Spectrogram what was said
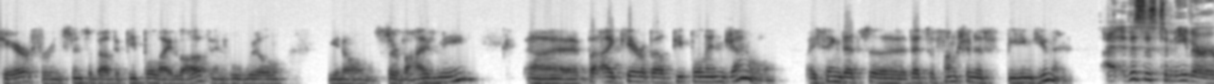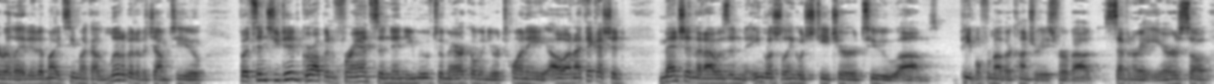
care, for instance, about the people I love and who will, you know, survive me. Uh, but I care about people in general. I think that's a that's a function of being human. I, this is to me very related. It might seem like a little bit of a jump to you, but since you did grow up in France and then you moved to America when you were 20, oh, and I think I should mention that I was an English language teacher to um, people from other countries for about seven or eight years. So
